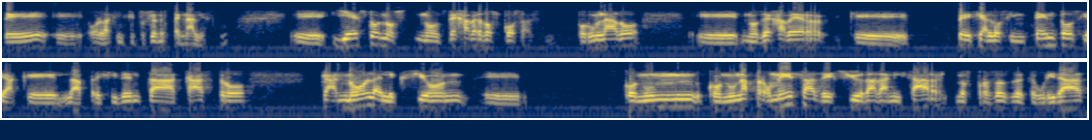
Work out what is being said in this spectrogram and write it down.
de o las instituciones penales y esto nos nos deja ver dos cosas. Por un lado nos deja ver que pese a los intentos y a que la presidenta Castro ganó la elección con, un, con una promesa de ciudadanizar los procesos de seguridad,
